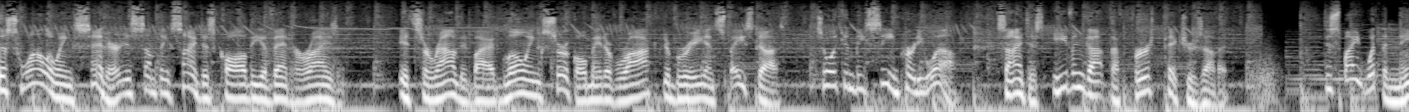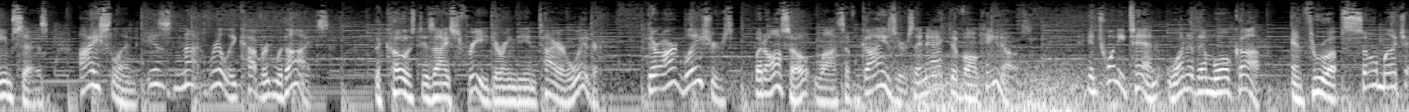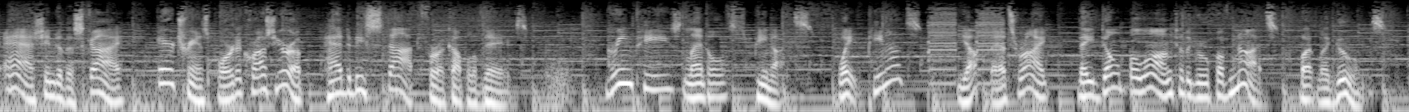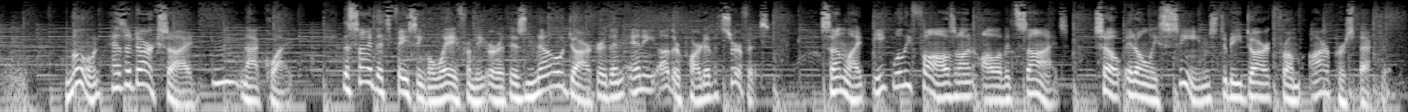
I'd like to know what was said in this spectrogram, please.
The swallowing center is something scientists call the event horizon. It's surrounded by a glowing circle made of rock, debris, and space dust, so it can be seen pretty well. Scientists even got the first pictures of it. Despite what the name says, Iceland is not really covered with ice. The coast is ice free during the entire winter. There are glaciers, but also lots of geysers and active volcanoes. In 2010, one of them woke up and threw up so much ash into the sky, air transport across Europe had to be stopped for a couple of days. Green peas, lentils, peanuts. Wait, peanuts? Yup, that's right. They don't belong to the group of nuts, but legumes. Moon has a dark side. Mm, not quite. The side that's facing away from the Earth is no darker than any other part of its surface. Sunlight equally falls on all of its sides, so it only seems to be dark from our perspective.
